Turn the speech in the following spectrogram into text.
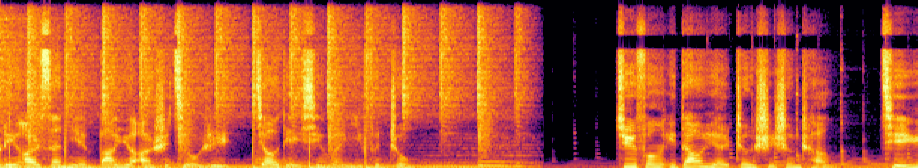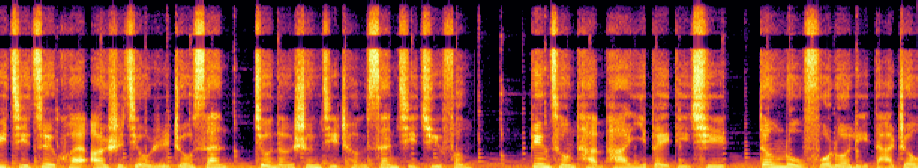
零二三年八月二十九日，焦点新闻一分钟。飓风 Idalia 正式生成，且预计最快二十九日周三就能升级成三级飓风，并从坦帕以北地区登陆佛罗里达州。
